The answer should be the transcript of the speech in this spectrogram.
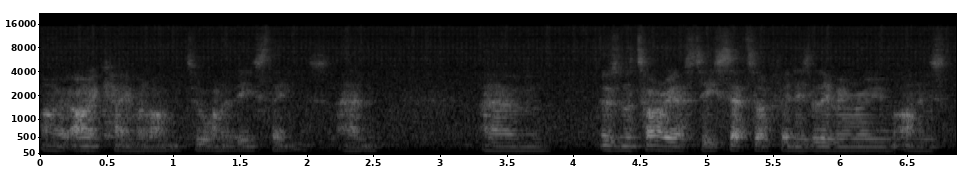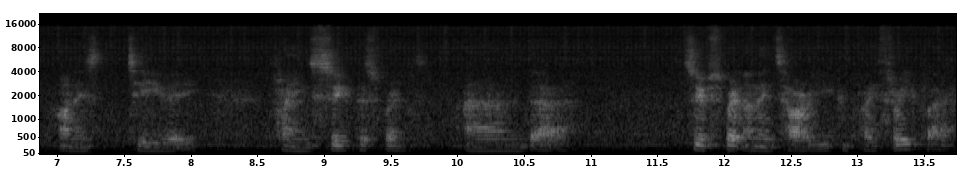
I, I came along to one of these things and um, an ST set up in his living room on his on his TV playing Super Sprint and uh, Super Sprint on the Atari you can play three player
